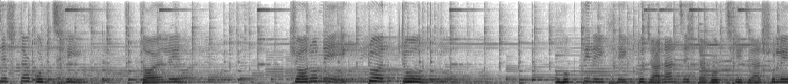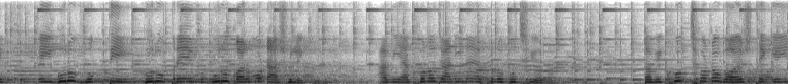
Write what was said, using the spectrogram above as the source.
চেষ্টা করছি দয়ালের চরণে একটু একটু ভক্তি রেখে একটু জানার চেষ্টা করছি যে আসলে এই গুরু ভক্তি, গুরু প্রেম, গুরু কর্মটা আসলে কি? আমি এখনও জানি না এখনও বুঝিও না। তবে খুব ছোট বয়স থেকেই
